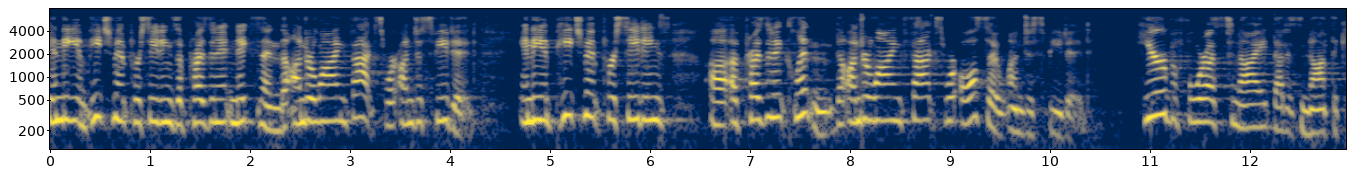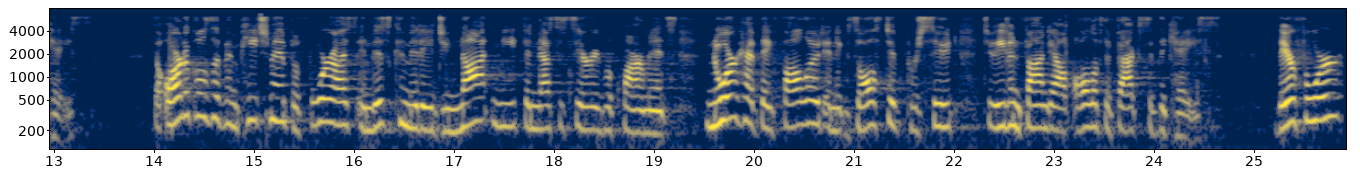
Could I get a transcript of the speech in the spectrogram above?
in the impeachment proceedings of President Nixon, the underlying facts were undisputed. In the impeachment proceedings uh, of President Clinton, the underlying facts were also undisputed. Here before us tonight, that is not the case. The articles of impeachment before us in this committee do not meet the necessary requirements, nor have they followed an exhaustive pursuit to even find out all of the facts of the case. Therefore,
